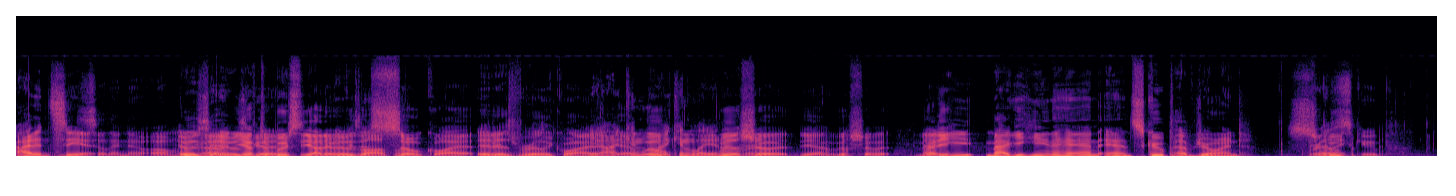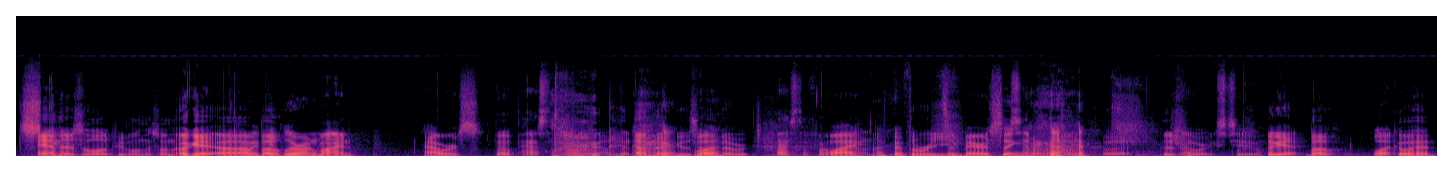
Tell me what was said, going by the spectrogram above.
I didn't see it. so they know. Oh my It was- God. it was you have to boost the audio It was because it's so quiet. It But- is really quiet. Yeah, I can- we'll, I can lay it We'll over. show it. Yeah, we'll show it. Ready? Maggie, Maggie Heenahan and Scoop have joined. Really? scoop. And there's a lot of people on this one. Okay. Uh, How many Bo? people are on mine? Hours. Bo, pass the phone around. Buddy. I'm not good. What? Number. Pass the phone Why? around. Okay. Three. It's embarrassing. Set around, but There's that one. works too. Okay, Bo. What? Go ahead.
